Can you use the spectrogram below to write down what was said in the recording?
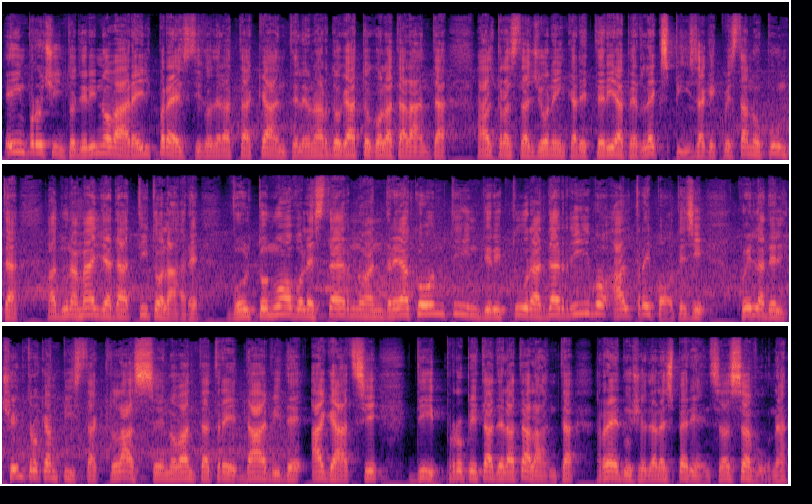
è in procinto di rinnovare il prestito dell'attaccante Leonardo Gatto con l'Atalanta, altra stagione in cadetteria per l'ex Pisa che quest'anno punta ad una maglia da titolare. Volto nuovo l'esterno Andrea Conti, addirittura d'arrivo altra ipotesi, quella del centrocampista classe 93 Davide Agazzi di proprietà dell'Atalanta, reduce dall'esperienza a Savona.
